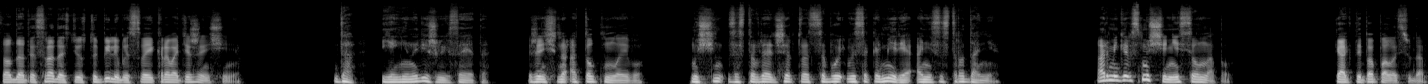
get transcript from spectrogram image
Солдаты с радостью уступили бы своей кровати женщине. «Да, и я ненавижу их за это». Женщина оттолкнула его. «Мужчин заставляют жертвовать собой высокомерие, а не сострадание». Армигер в смущении сел на пол. «Как ты попала сюда?»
